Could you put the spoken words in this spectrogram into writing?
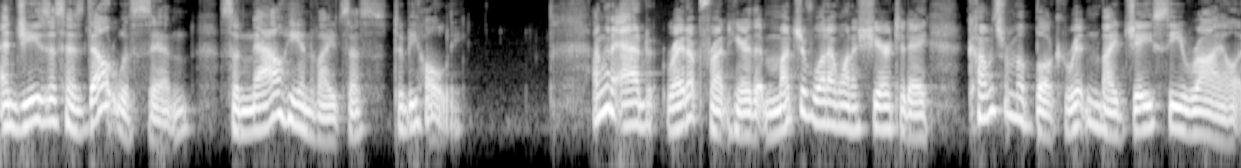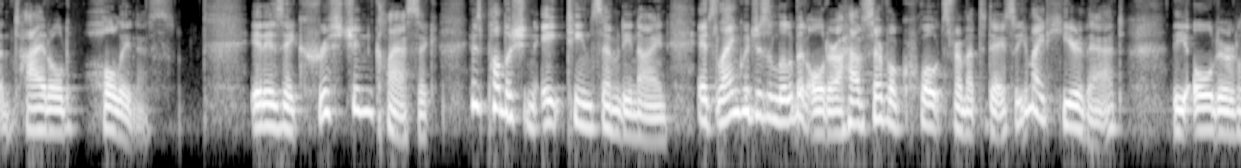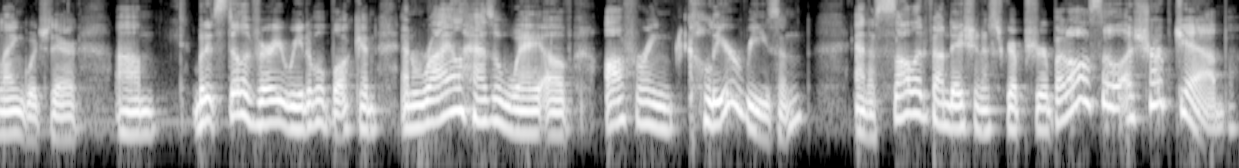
And Jesus has dealt with sin, so now he invites us to be holy. I'm going to add right up front here that much of what I want to share today comes from a book written by J.C. Ryle entitled Holiness. It is a Christian classic. It was published in 1879. Its language is a little bit older. I'll have several quotes from it today, so you might hear that, the older language there. Um, but it's still a very readable book, and, and Ryle has a way of offering clear reason and a solid foundation of Scripture, but also a sharp jab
